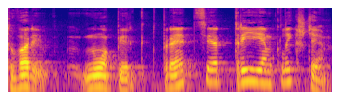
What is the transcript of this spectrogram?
tu vari nopirkt preci ar trījiem klikšķiem.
